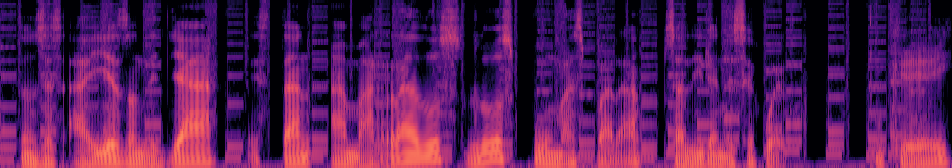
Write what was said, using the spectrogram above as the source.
Entonces ahí es donde ya están amarrados los Pumas para salir en ese juego. Ok.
